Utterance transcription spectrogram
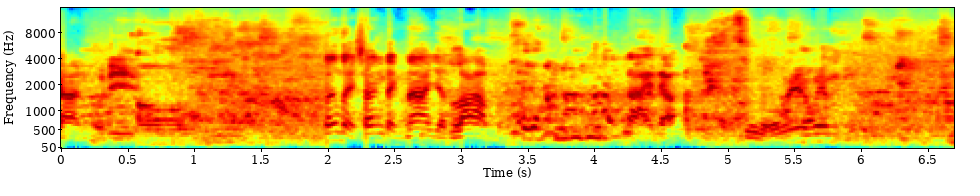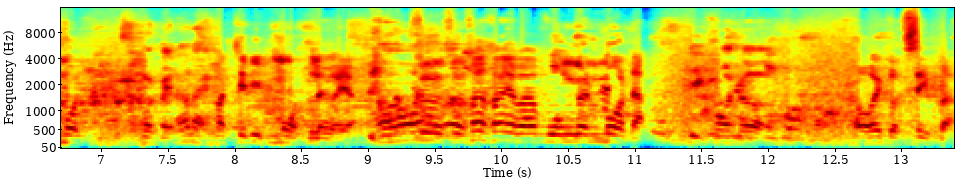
งานพอดีอ๋อตั้งแต่ช่างแต่งหน้ายันล่ามตายแล้วโอ้โหไม่ไม่ หมดหมดไปเท่าไหร่ บัตรเครดิตหมดเลยอะอ๋อ คือคือค่อยๆว่าวงเงินหมดอะอีกคนเออ โอ้ยกดสิบอะ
